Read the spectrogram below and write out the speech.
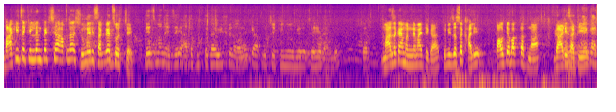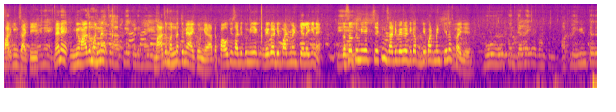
बाकीच्या किल्ल्यांपेक्षा आपला शिवनेरी सगळ्यात स्वच्छ आहे. तेच म्हणायचंय. आता फक्त काय इश्यू राहिला की आपलं चेकिंग वगैरेचं हे राहिलं. तर माझं काय म्हणणं आहे माहिती का? तुम्ही जसं खाली पावत्या बघतात ना गाडीसाठी पार्किंगसाठी नाही, नाही. मी माझं म्हणणं आमचं आपल्याकडे नाही. माझं म्हणणं तुम्ही ऐकून घ्या. आता पावतीसाठी तुम्ही एक वेगळं डिपार्टमेंट केलं की नाही? तसं तुम्ही एक चेकिंगसाठी वेगळं डिपार्टमेंट केलंच पाहिजे. हो पण त्याला आपलं इंटर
